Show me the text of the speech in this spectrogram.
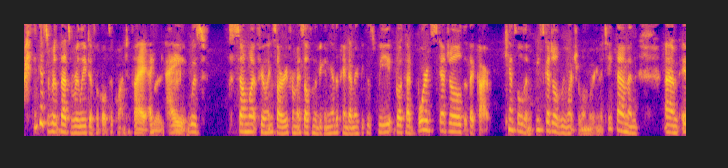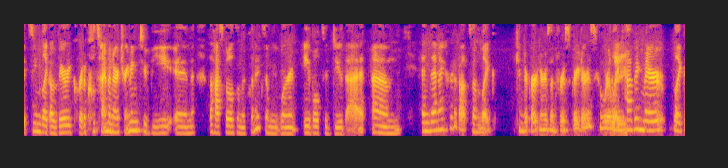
I think it's re- that's really difficult to quantify. I, right, I was somewhat feeling sorry for myself in the beginning of the pandemic because we both had boards scheduled that got canceled and rescheduled. We weren't sure when we were going to take them. And um, it seemed like a very critical time in our training to be in the hospitals and the clinics, and we weren't able to do that. Um, and then I heard about some like kindergartners and first graders who were like having their like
